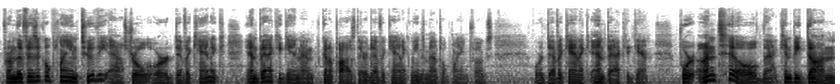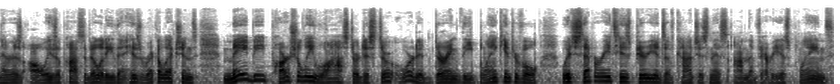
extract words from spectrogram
from the physical plane to the astral or devachanic and back again. I'm going to pause there. Devachanic means mental plane, folks or Devachanic and back again. For until that can be done, there is always a possibility that his recollections may be partially lost or distorted during the blank interval which separates his periods of consciousness on the various planes.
